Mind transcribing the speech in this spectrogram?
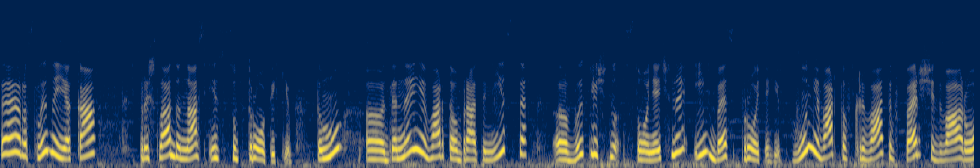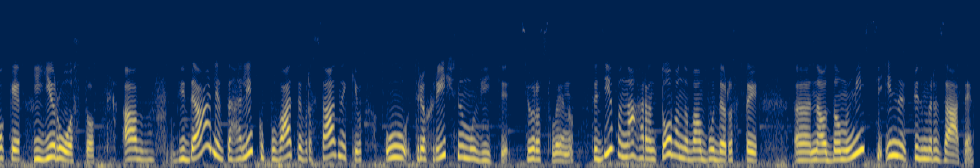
це рослина, яка прийшла до нас із субтропіків. Тому е, для неї варто обрати місце е, виключно сонячне і без протягів. Гумі варто вкривати в перші два роки її росту. А в ідеалі взагалі купувати в розсадників у трьохрічному віці цю рослину. Тоді вона гарантовано вам буде рости е, на одному місці і не підмерзати.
